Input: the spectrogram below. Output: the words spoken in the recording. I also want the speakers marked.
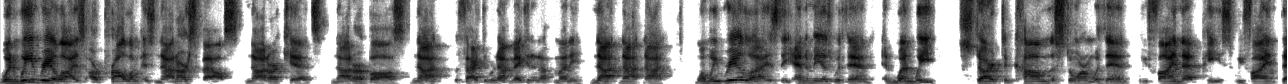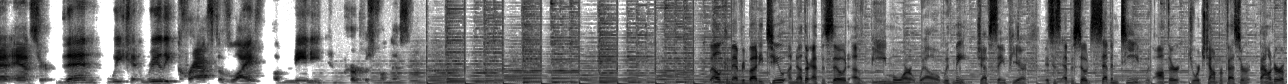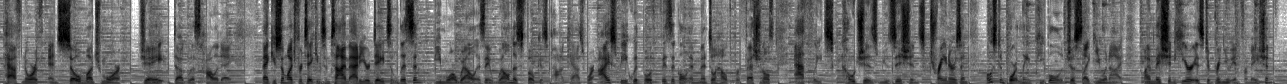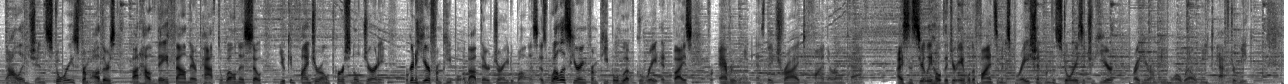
Speaker 1: when we realize our problem is not our spouse, not our kids, not our boss, not the fact that we're not making enough money, not, not, not, when we realize the enemy is within and when we start to calm the storm within, we find that peace, we find that answer, then we can really craft a life of meaning and purposefulness.
Speaker 2: Welcome, everybody, to another episode of Be More Well with me, Jeff St. Pierre. This is episode 17 with author, Georgetown professor, founder of Path North, and so much more, J. Douglas Holladay. Thank you so much for taking some time out of your day to listen. Be More Well is a wellness focused podcast where I speak with both physical and mental health professionals, athletes, coaches, musicians, trainers, and most importantly, people just like you and I. My mission here is to bring you information, knowledge, and stories from others about how they found their path to wellness so you can find your own personal journey. We're going to hear from people about their journey to wellness, as well as hearing from people who have great advice for everyone as they try to find their own path. I sincerely hope that you're able to find some inspiration from the stories that you hear right here on Be More Well week after week.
